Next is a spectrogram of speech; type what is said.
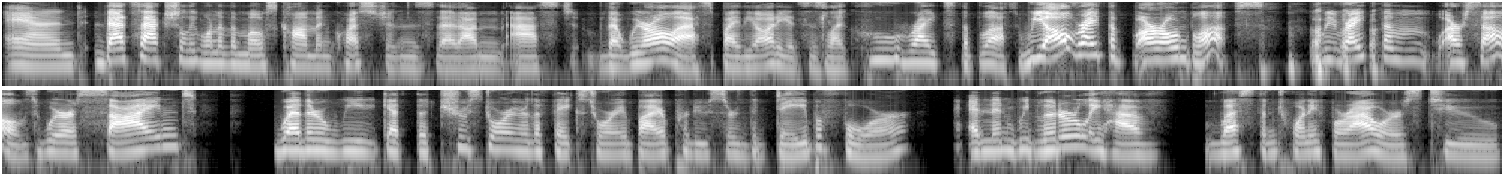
and that's actually one of the most common questions that I'm asked, that we're all asked by the audience, is like, who writes the bluffs? We all write the, our own bluffs. We write them ourselves. We're assigned whether we get the true story or the fake story by a producer the day before, and then we literally have less than 24 hours to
